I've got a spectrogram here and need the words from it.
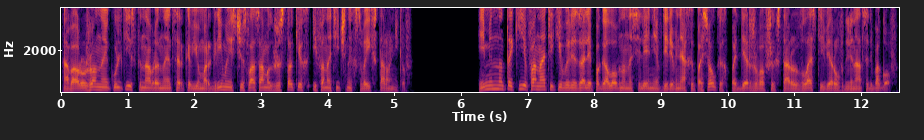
а вооруженные культисты, набранные церковью Маргрима из числа самых жестоких и фанатичных своих сторонников. Именно такие фанатики вырезали поголовно население в деревнях и поселках, поддерживавших старую власть и веру в 12 богов.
